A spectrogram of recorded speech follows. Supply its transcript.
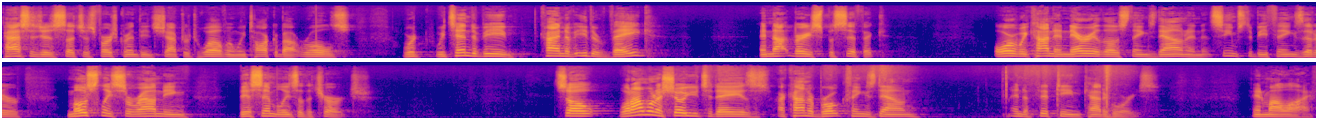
passages such as 1 Corinthians chapter 12 and we talk about roles, we tend to be kind of either vague and not very specific, or we kind of narrow those things down and it seems to be things that are mostly surrounding the assemblies of the church. So, what I want to show you today is I kind of broke things down into 15 categories in my life.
